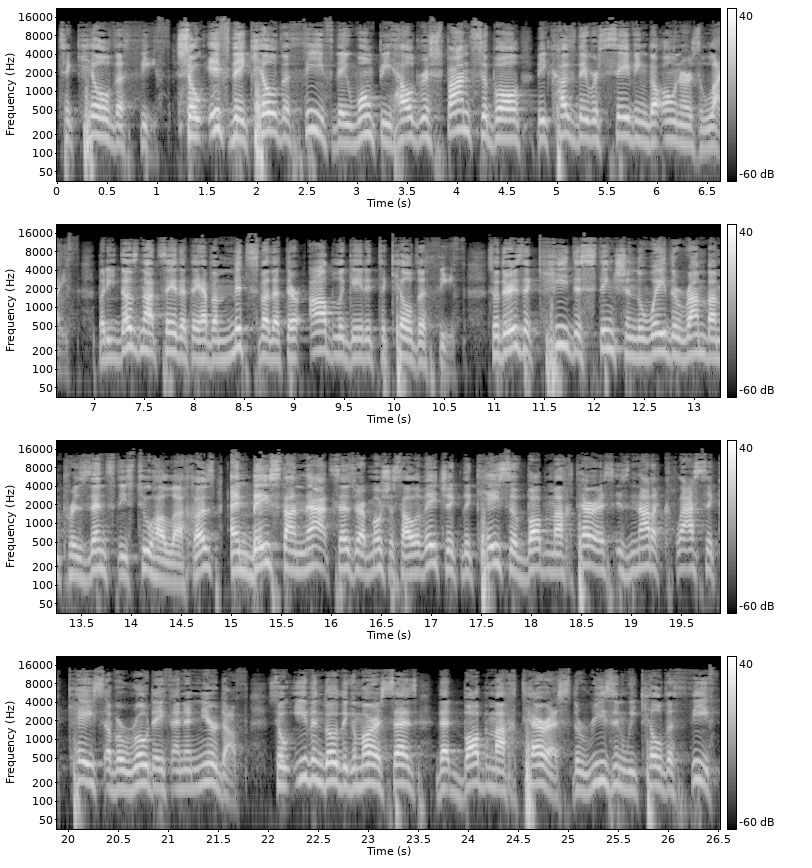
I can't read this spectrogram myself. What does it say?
to kill the thief. So if they kill the thief, they won't be held responsible because they were saving the owner's life but he does not say that they have a mitzvah that they're obligated to kill the thief. So there is a key distinction the way the Rambam presents these two halachas, and based on that, says Rab Moshe Soloveitchik, the case of Bab Machteres is not a classic case of a rodef and a nirdaf. So even though the Gemara says that Bab Machteres, the reason we kill the thief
